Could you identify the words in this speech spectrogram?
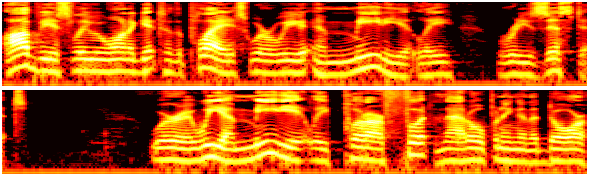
Obviously, we want to get to the place where we immediately resist it. Where we immediately put our foot in that opening in the door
